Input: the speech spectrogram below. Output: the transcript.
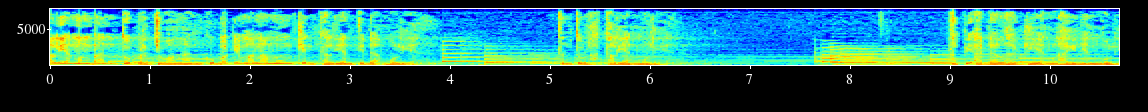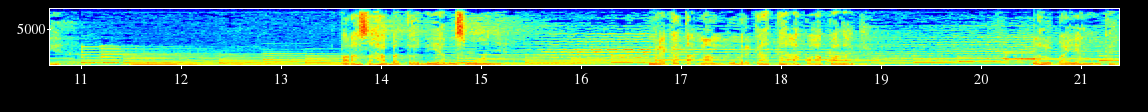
Kalian membantu perjuanganku, bagaimana mungkin kalian tidak mulia? Tentulah kalian mulia. Tapi ada lagi yang lain yang mulia. Para sahabat terdiam semuanya. Mereka tak mampu berkata apa-apa lagi. Lalu bayangkan.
